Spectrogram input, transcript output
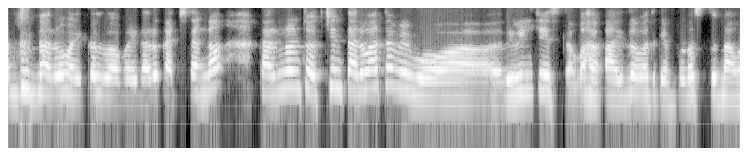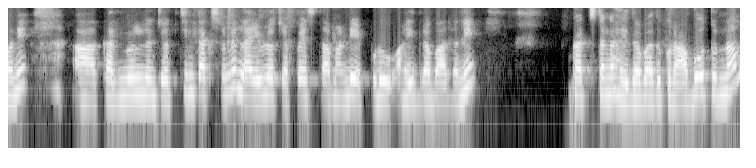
అంటున్నారు మైకల్ బాబాయ్ గారు. ఖచ్చితంగా కర్నూలు నుంచి వచ్చిన తర్వాత మేము రివీల్ చేస్తాం. హైదరాబాద్కి ఎప్పుడు వస్తున్నామని ఆ కర్నూలు నుంచి వచ్చిన తక్షణమే లైవ్లో చెప్పేస్తామండి ఎప్పుడు హైదరాబాద్ అని. ఖచ్చితంగా హైదరాబాద్కు రాబోతున్నాం.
